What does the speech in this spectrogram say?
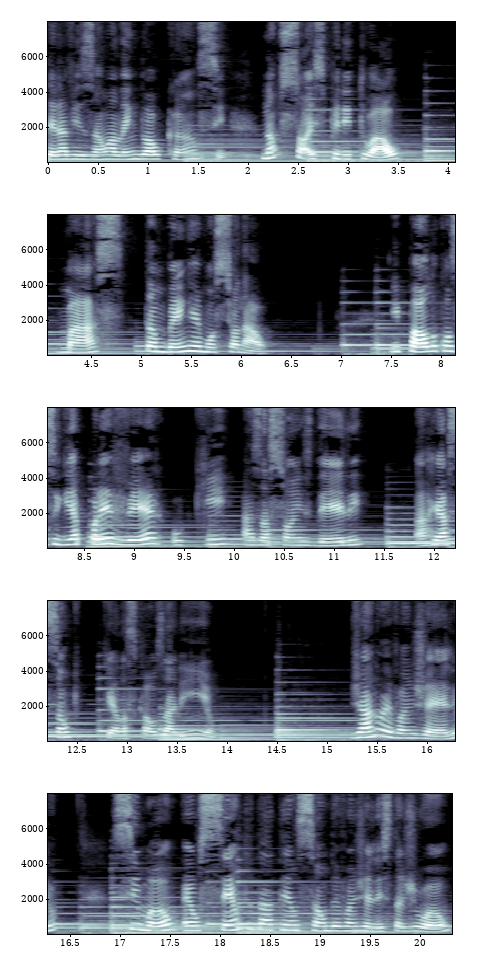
ter a visão além do alcance, não só espiritual, mas também emocional. E Paulo conseguia prever o que as ações dele, a reação que elas causariam. Já no Evangelho, Simão é o centro da atenção do evangelista João,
